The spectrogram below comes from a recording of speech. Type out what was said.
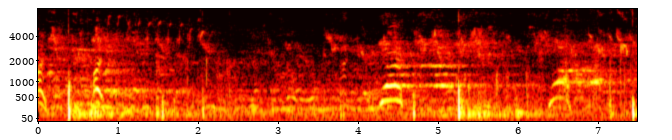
Yes! Yes!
